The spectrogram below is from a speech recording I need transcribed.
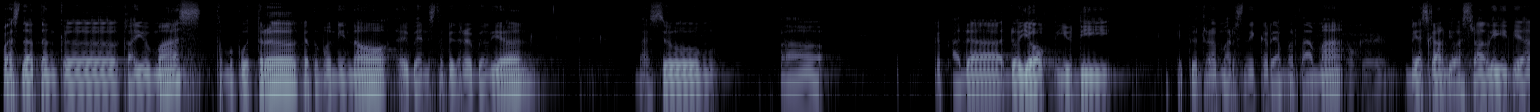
Pas datang ke Kayu Mas, ketemu Putra, ketemu Nino dari band Stupid Rebellion. Langsung eh, ket- ada Doyok, Yudi. Itu drummer sneaker yang pertama. Oke. Dia sekarang di Australia, dia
